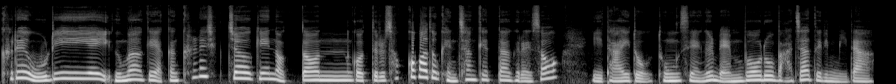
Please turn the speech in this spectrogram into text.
그래 우리의 음악에 약간 클래식적인 어떤 것들을 섞어봐도 괜찮겠다 그래서 이 다이도 동생을 멤버로 맞아들입니다.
